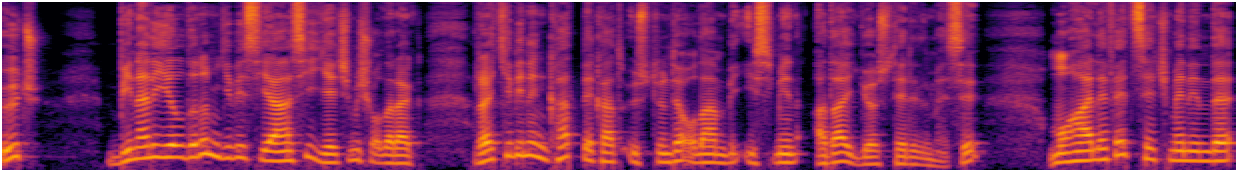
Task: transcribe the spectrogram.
3. Binali Yıldırım gibi siyasi geçmiş olarak rakibinin kat be kat üstünde olan bir ismin aday gösterilmesi, muhalefet seçmeninde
